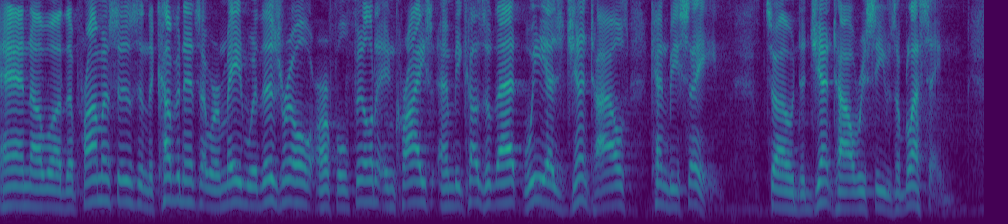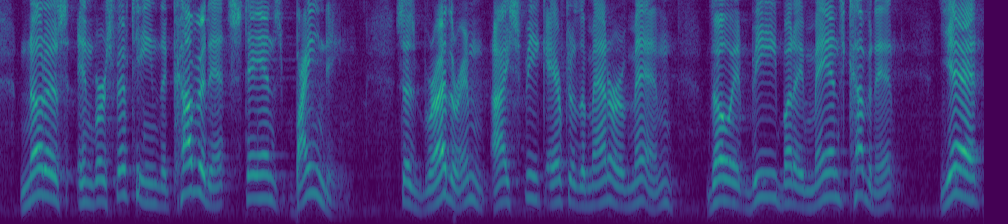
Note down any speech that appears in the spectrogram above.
And uh, the promises and the covenants that were made with Israel are fulfilled in Christ, and because of that, we as Gentiles can be saved. So the Gentile receives a blessing. Notice in verse 15, the covenant stands binding. It says, Brethren, I speak after the manner of men, though it be but a man's covenant, yet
